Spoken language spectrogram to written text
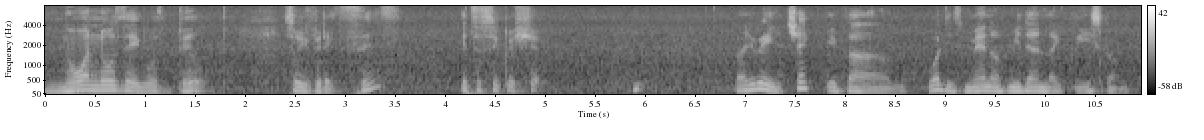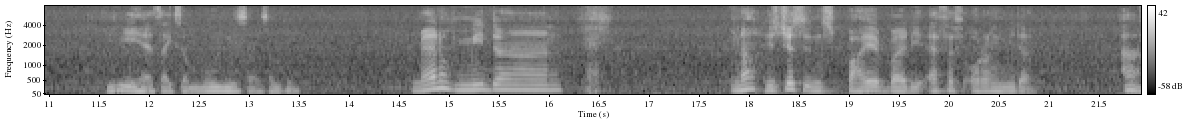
No one knows that it was built. So if it exists, it's a secret ship. By the way, check if um what is Man of Medan like based on. Maybe it has like some movies or something. Man of Medan. No, he's just inspired by the SS Orang Medan. Ah,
